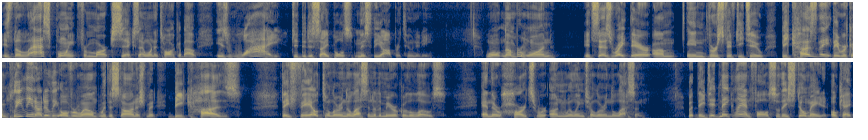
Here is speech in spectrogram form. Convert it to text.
is the last point from Mark 6 I want to talk about is why did the disciples miss the opportunity? Well, number one, it says right there um, in verse 52 because they, they were completely and utterly overwhelmed with astonishment because they failed to learn the lesson of the miracle of the loaves and their hearts were unwilling to learn the lesson. But they did make landfall, so they still made it. Okay,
